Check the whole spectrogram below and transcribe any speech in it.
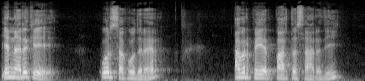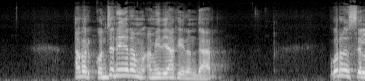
என் அருகே ஒரு சகோதரர் அவர் பெயர் பார்த்த சாரதி அவர் கொஞ்ச நேரம் அமைதியாக இருந்தார். ஒரு சில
